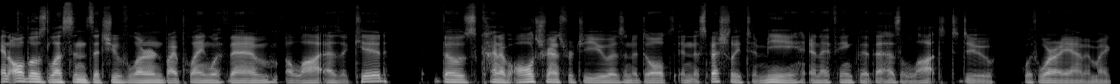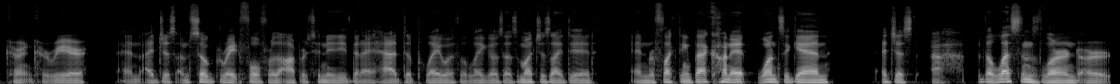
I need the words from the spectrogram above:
and all those lessons that you've learned by playing with them a lot as a kid those kind of all transfer to you as an adult and especially to me and i think that that has a lot to do with where i am in my current career and i just i'm so grateful for the opportunity that i had to play with the legos as much as i did and reflecting back on it once again i just uh, the lessons learned are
